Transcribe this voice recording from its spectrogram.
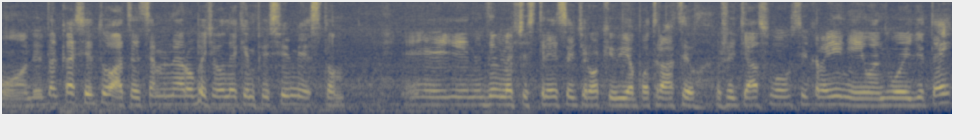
От, і така ситуація. Це мене робить великим песимістом. І, і не дивлячись 30 років, я потратив життя свого в цій країні, і мене двоє дітей.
